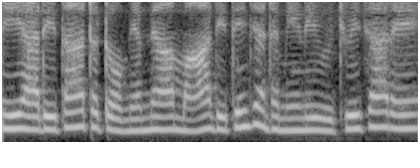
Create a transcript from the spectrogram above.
နေရာဒေသတော်တော်များများမှာဒီတင်းကြံထမင်းလေးကိုကျွေးကြတယ်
